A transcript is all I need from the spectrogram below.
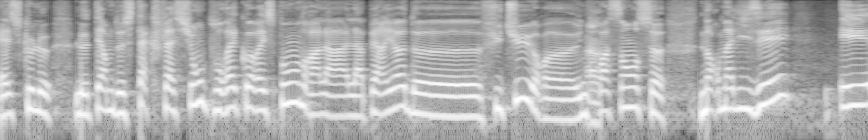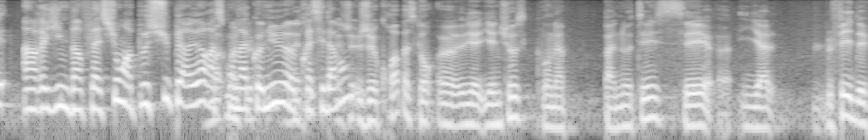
Est-ce que le, le, terme de stagflation pourrait correspondre à la, la période euh, future, une ah. croissance normalisée et un régime d'inflation un peu supérieur à ce qu'on a connu précédemment? je, je, crois parce qu'il y, a une chose qu'on n'a pas notée, c'est il y a le fait de,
